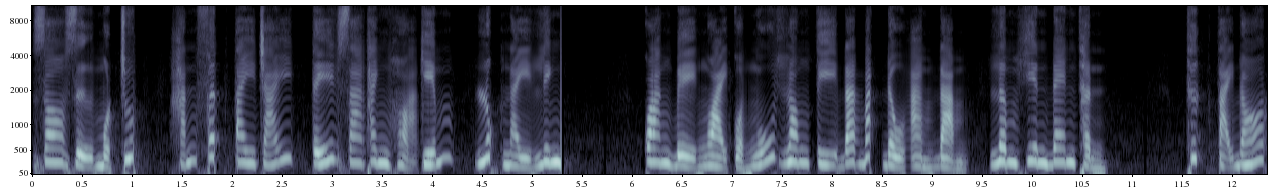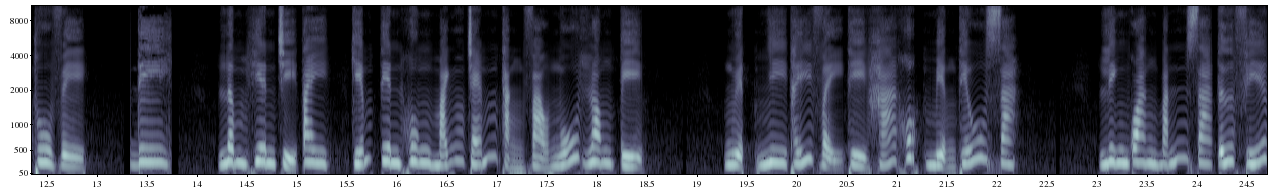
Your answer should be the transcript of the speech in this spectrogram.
Do dự một chút, hắn phất tay trái, tế ra thanh hỏa kiếm, lúc này linh. Quang bề ngoài của ngũ long tì đã bắt đầu ảm đảm, lâm hiên đen thần. Thức tại đó thu về. Đi. Lâm hiên chỉ tay, kiếm tiên hung mãnh chém thẳng vào ngũ long tỳ. Nguyệt Nhi thấy vậy thì há hốc miệng thiếu ra. Linh quang bắn ra tứ phía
